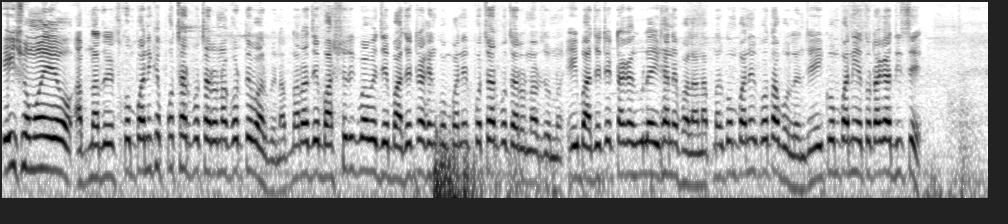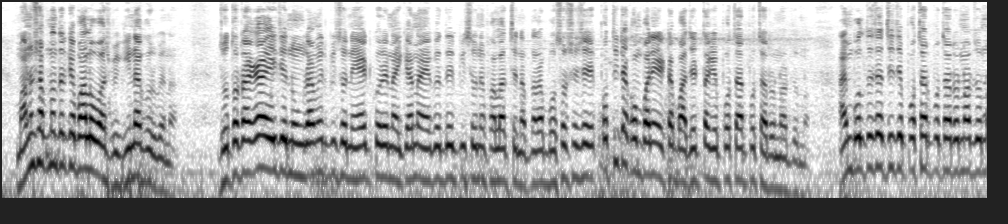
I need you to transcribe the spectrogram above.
এই সময়েও আপনাদের কোম্পানিকে প্রচার প্রচারণা করতে পারবেন। আপনারা যে বাৎসরিকভাবে যে বাজেট রাখেন কোম্পানির প্রচার প্রচারণার জন্য, এই বাজেটের টাকাগুলো এখানে ফেলান। আপনার কোম্পানির কথা বলেন যে, এই কোম্পানি এত টাকা দিছে? মানুষ আপনাদেরকে ভালোবাসবে, ঘৃণা করবে না। যত টাকা এই যে নোংরামের পিছনে অ্যাড করে নায়িকা নায়কদের পিছনে ফালাচ্ছেন আপনারা? বছর শেষে প্রতিটা কোম্পানির একটা বাজেট থাকে প্রচার প্রচারণার জন্য। আমি বলতে চাচ্ছি যে প্রচার প্রচারণার জন্য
